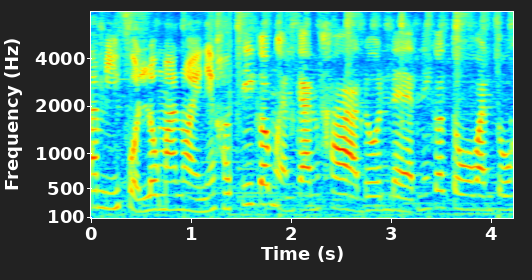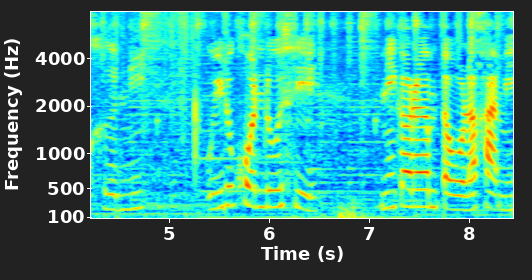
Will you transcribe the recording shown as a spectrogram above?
ถ้ามีฝนลงมาหน่อยเนี่ยเขานี่ก็เหมือนกันค่ะ โดนแดดนี่ก็โตวันโตคืนนี้อุ้ยทุกคนดูสิ นี่ก็เริ่มโตแล้วค่ะ มี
